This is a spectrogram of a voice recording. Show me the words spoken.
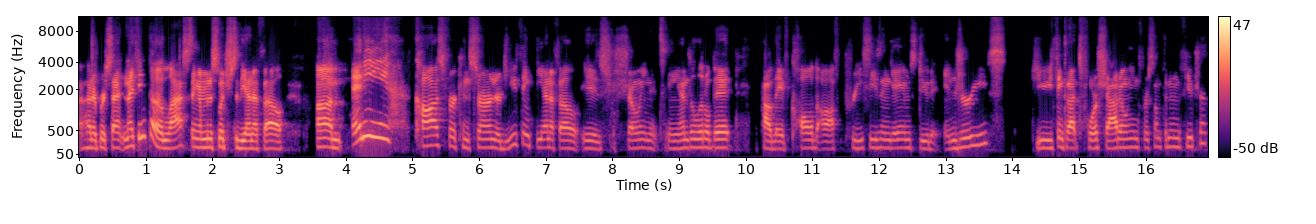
100%. And I think the last thing I'm going to switch to the NFL. Um, any cause for concern, or do you think the NFL is showing its hand a little bit? How they've called off preseason games due to injuries? Do you think that's foreshadowing for something in the future?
